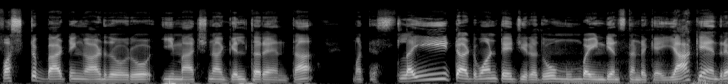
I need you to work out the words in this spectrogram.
ಫಸ್ಟ್ ಬ್ಯಾಟಿಂಗ್ ಆಡಿದವರು ಈ ಮ್ಯಾಚ್ನ ಗೆಲ್ತಾರೆ ಅಂತ. ಮತ್ತೆ ಸ್ಲೈಟ್ ಅಡ್ವಾಂಟೇಜ್ ಇರೋದು ಮುಂಬೈ ಇಂಡಿಯನ್ಸ್ ತಂಡಕ್ಕೆ. ಯಾಕೆ ಅಂದರೆ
